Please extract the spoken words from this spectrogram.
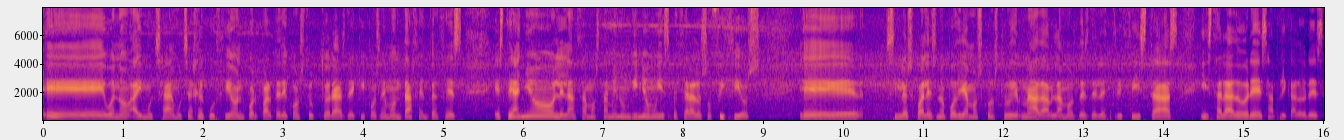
eh, bueno, hay mucha, mucha ejecución por parte de constructoras de equipos de montaje, entonces este año le lanzamos también un guiño muy especial a los oficios. Eh, sin los cuales no podríamos construir nada. Hablamos desde electricistas, instaladores, aplicadores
